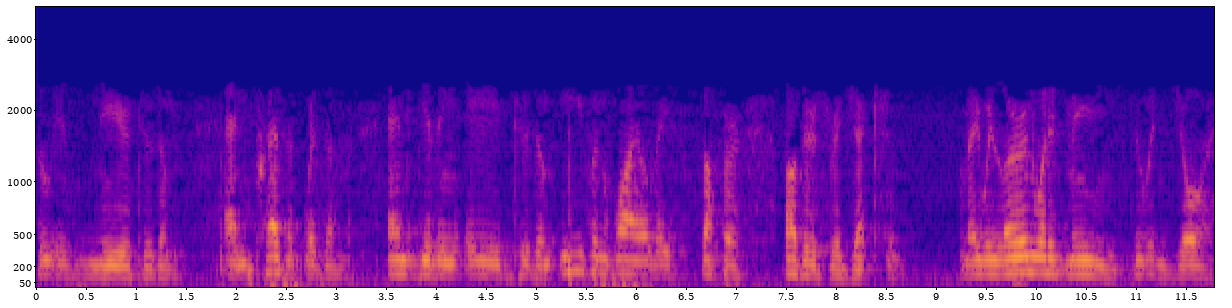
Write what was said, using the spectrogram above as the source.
who is near to them and present with them and giving aid to them even while they suffer others' rejection. May we learn what it means to enjoy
